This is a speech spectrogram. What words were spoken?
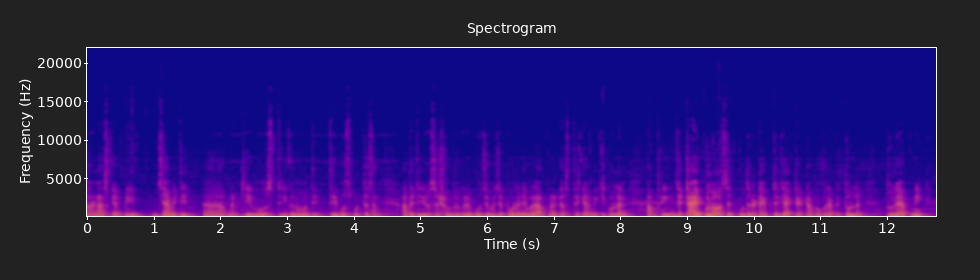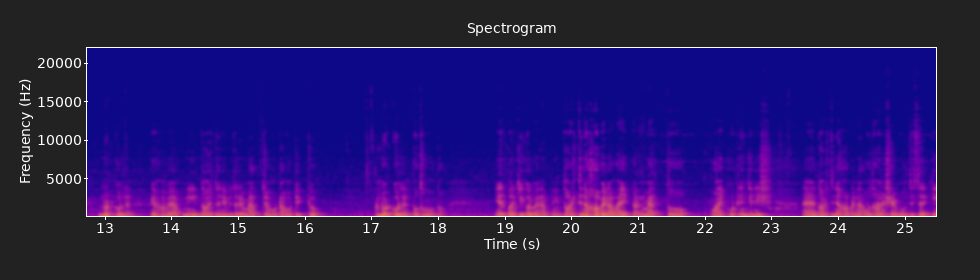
ধরেন আজকে আপনি জ্যামিতির আপনার ত্রিভুজ, ত্রিকোণমিতি, ত্রিভুজ পড়তেছেন। আপনি ত্রিভুজটা সুন্দর করে বুঝে বুঝে পড়লেন। এবার আপনার কাছ থেকে আপনি কি করলেন? আপনি যে টাইপগুলো আছে প্রতিটা টাইপ থেকে একটা একটা অঙ্ক করে আপনি তুললেন। তুলে আপনি নোট করলেন। এভাবে আপনি দশ দিনের ভিতরে ম্যাথটা মোটামুটি একটু নোট করলেন প্রথমত। এরপর কি করবেন আপনি? দশ দিনে হবে না ভাই, কারণ ম্যাথ তো অনেক কঠিন জিনিস। দশ দিনে হবে না। উদাহরণ হিসেবে বলতেছি আর কি,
